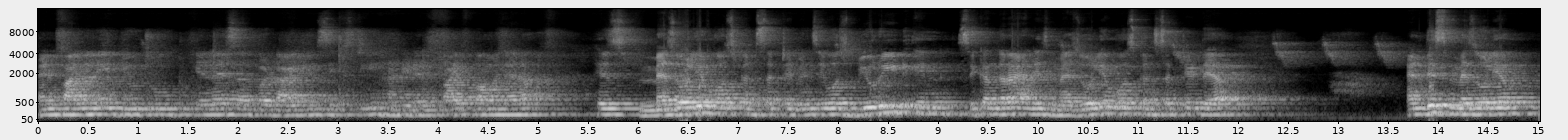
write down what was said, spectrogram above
And finally, due to illness, Akbar died in 1605 Common Era. His mausoleum was constructed, means he was buried in Sikandara and his mausoleum was constructed there. And this mausoleum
